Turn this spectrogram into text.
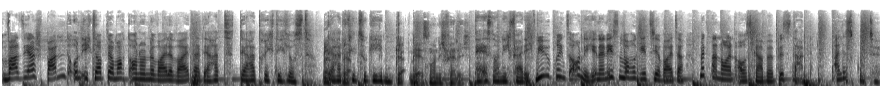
war sehr spannend und ich glaube, der macht auch noch eine Weile weiter. Der hat, der hat richtig Lust. Der Ja, hat ja. viel zu geben. Ja, der ist noch nicht fertig. Der ist noch nicht fertig. Wir übrigens auch nicht. In der nächsten Woche geht's hier weiter mit einer neuen Ausgabe. Bis dann. Alles Gute.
